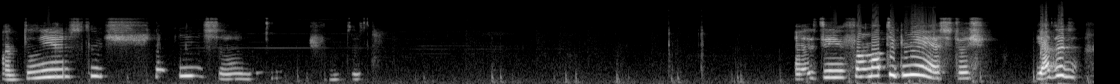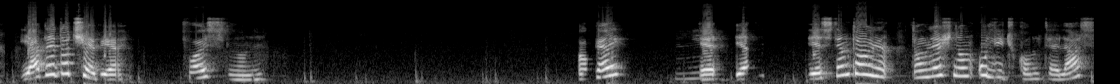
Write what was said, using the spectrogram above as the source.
A ty nie jesteś taki sen. Ale ty informatyk nie jesteś. Jadę, jadę do ciebie. Z twojej strony. Okej? Nie, Ja, ja jestem tą, tą leśną uliczką teraz.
